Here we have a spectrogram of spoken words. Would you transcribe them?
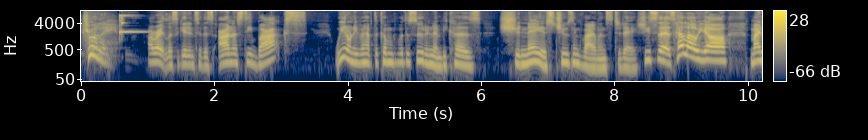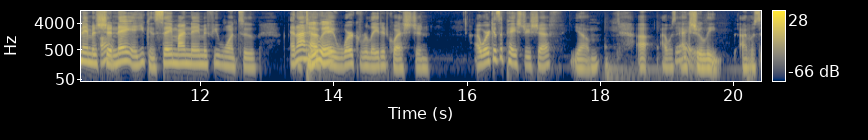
Truly. All right, let's get into this honesty box. We don't even have to come up with a pseudonym because Shanae is choosing violence today. She says, Hello, y'all. My name is Oh. Shanae, and you can say my name if you want to. And I Do have a work related question. I work as a pastry chef. Yum. Uh, I was Yay. actually. I was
